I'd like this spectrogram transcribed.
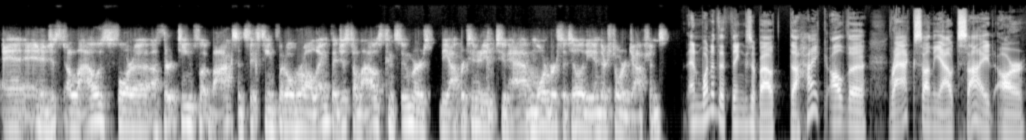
and, and it just allows for a, a 13 foot box and 16 foot overall length. It just allows consumers the opportunity to have more versatility in their storage options. And one of the things about the hike, all the racks on the outside are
